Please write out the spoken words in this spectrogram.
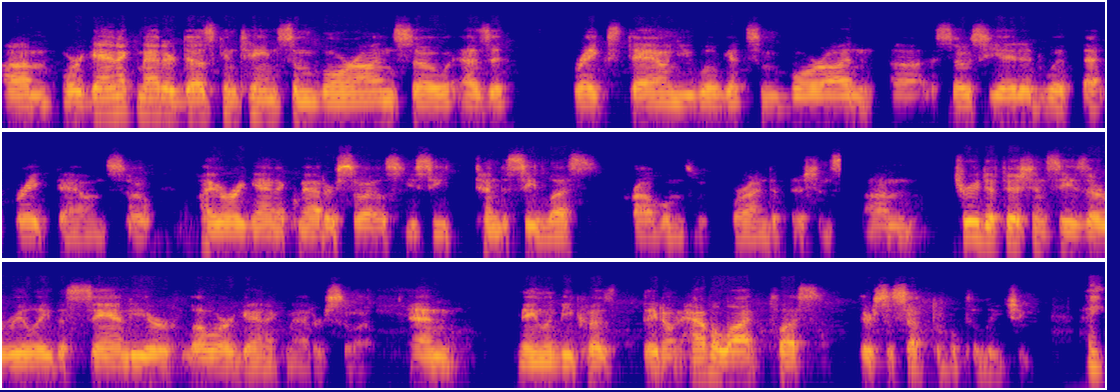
Um, organic matter does contain some boron, so as it breaks down, you will get some boron uh, associated with that breakdown. So higher organic matter soils, you see tend to see less problems with boron deficiency. Um, true deficiencies are really the sandier, low organic matter soil, and mainly because they don't have a lot, plus they're susceptible to leaching. I,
